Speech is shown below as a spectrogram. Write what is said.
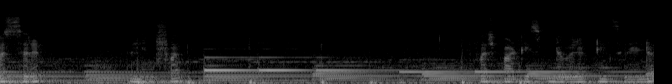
first select the new file first part is double acting cylinder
